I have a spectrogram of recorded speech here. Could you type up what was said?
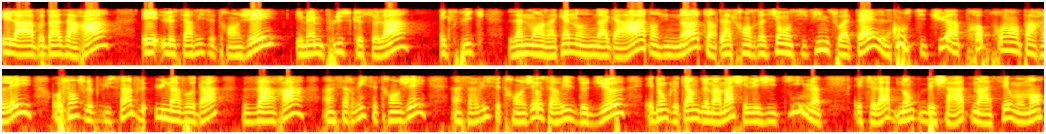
et la avodazara, et le service étranger, et même plus que cela, explique l'Anmoazaken dans une agaha, dans une note, la transgression aussi fine soit-elle, constitue à proprement parler, au sens le plus simple, une avoda, zara, un service étranger, un service étranger au service de Dieu, et donc le terme de mamash est légitime, et cela donc beshaat maasé au moment,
